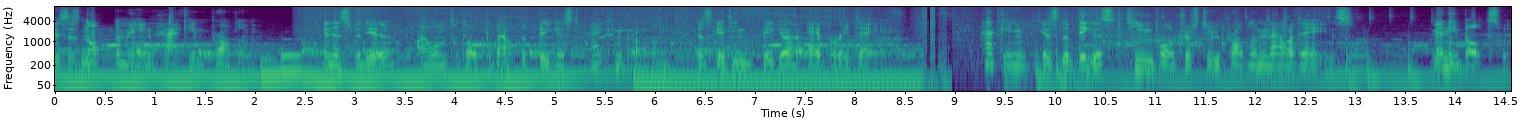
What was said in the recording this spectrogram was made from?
this is not the main hacking problem. In this video, I want to talk about the biggest hacking problem that's getting bigger every day. Hacking is the biggest Team Fortress 2 problem nowadays. Many bots with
